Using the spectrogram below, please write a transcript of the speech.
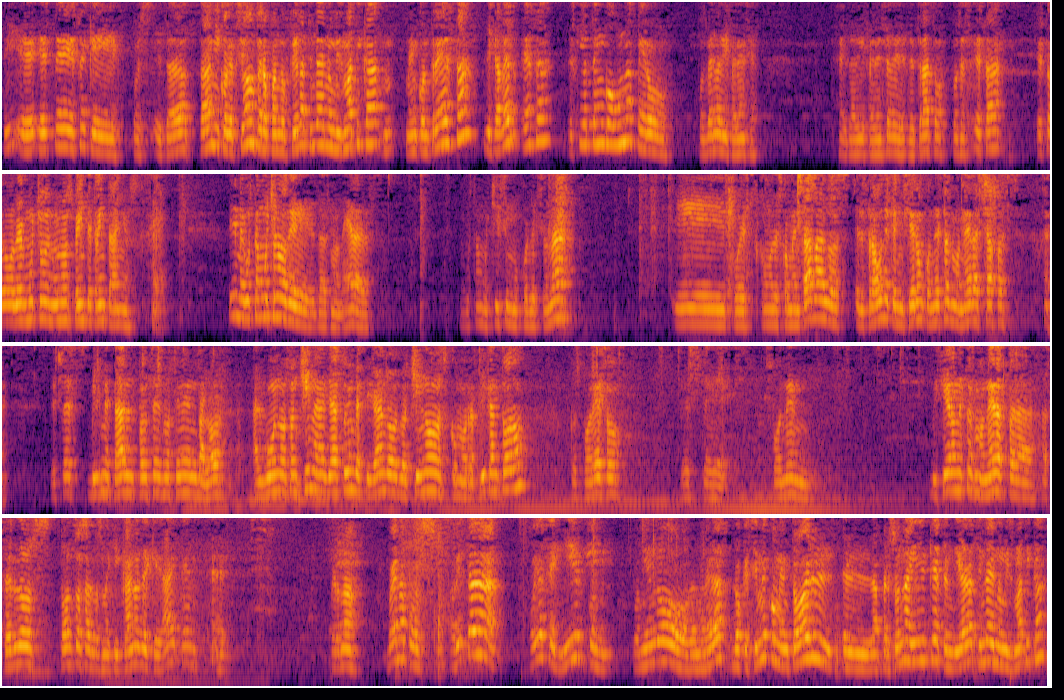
¿sí? Eh, este ese que pues estaba en mi colección, pero cuando fui a la tienda de numismática me encontré esta. Dije, a ver, esa, es que yo tengo una, pero pues ven la diferencia. La diferencia de trato. Entonces esta esta va a valer mucho en unos 20, 30 años. y me gusta mucho lo de las monedas. Me gusta muchísimo coleccionar. Y pues como les comentaba, los, el fraude que me hicieron con estas monedas chafas. Este es Bill Metal, entonces no tienen valor. Algunos son chinas, ya estuve investigando. Los chinos como replican todo, pues por eso este, ponen hicieron estas monedas para hacerlos tontos a los mexicanos de que, ay, ten. Pero no. Bueno, pues ahorita voy a seguir con, poniendo las monedas. Lo que sí me comentó el, la persona ahí que atendía la tienda de numismática,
